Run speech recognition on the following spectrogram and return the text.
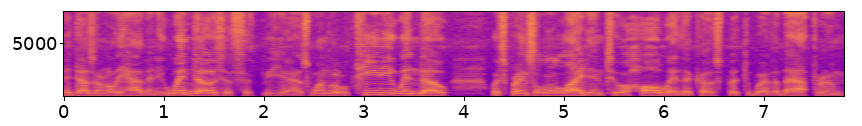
It doesn't really have any windows. It's it has one little teeny window which brings a little light into a hallway that goes to where the bathroom,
